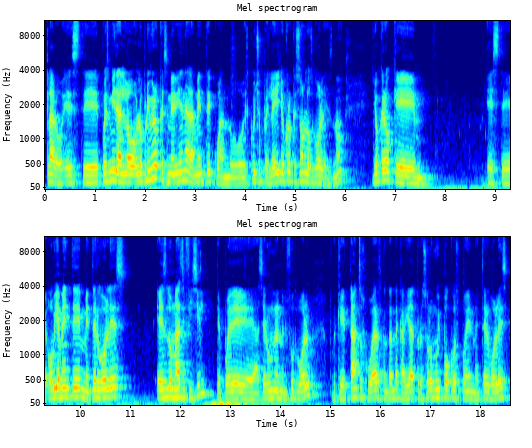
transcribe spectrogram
Claro, este, pues mira, lo, lo, primero que se me viene a la mente cuando escucho Pelé, yo creo que son los goles, ¿no? Yo creo que, este, obviamente meter goles es lo más difícil que puede hacer uno en el fútbol, porque tantos jugadores con tanta calidad, pero solo muy pocos pueden meter goles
